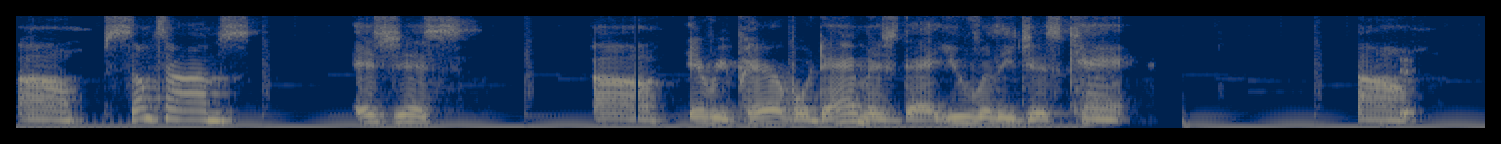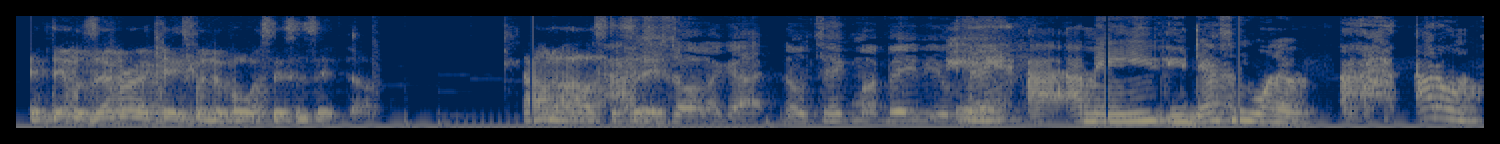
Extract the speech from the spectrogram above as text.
Um, sometimes it's just um, irreparable damage that you really just can't. Um, If there was ever a case for divorce, this is it though. I don't know how else to say it. That's all I got. Don't take my baby, okay? Yeah, I, I mean, you, you definitely want to. I, I don't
